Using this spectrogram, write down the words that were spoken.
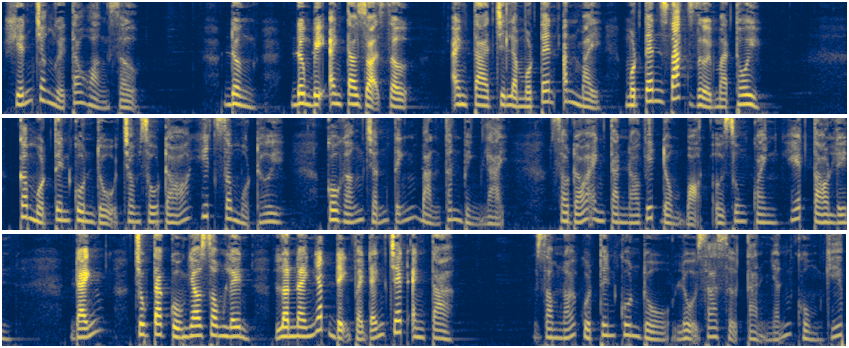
khiến cho người ta hoảng sợ. Đừng, đừng bị anh ta dọa sợ. Anh ta chỉ là một tên ăn mày, một tên rác rưởi mà thôi. Có một tên côn đồ trong số đó hít sâu một hơi, cố gắng chấn tĩnh bản thân mình lại. Sau đó anh ta nói với đồng bọn ở xung quanh, hét to lên. Đánh! Chúng ta cùng nhau xông lên, lần này nhất định phải đánh chết anh ta. Giọng nói của tên côn đồ lộ ra sự tàn nhẫn khủng khiếp.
